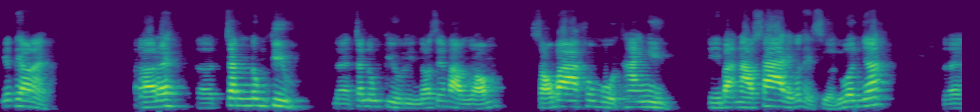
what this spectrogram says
Tiếp theo này. À, đây à, chăn nông cừu. Chân chăn nông cừu thì nó sẽ vào nhóm 6301 2000 thì bạn nào sai thì có thể sửa luôn nhá. Đây.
